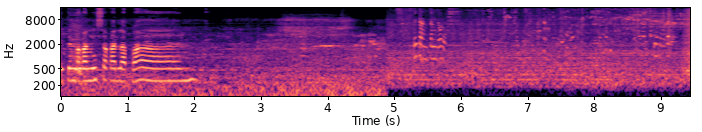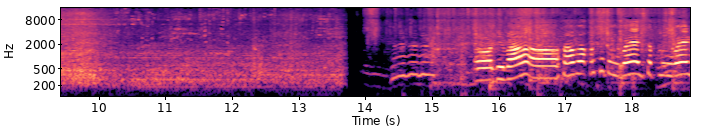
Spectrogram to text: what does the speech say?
Andito na kami sa Kalapan. oh, di ba? Oh, sama ka sa tubig, sa fluwing,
